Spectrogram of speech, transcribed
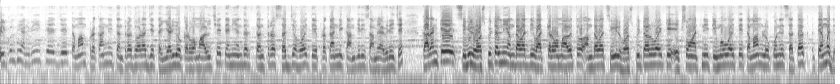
બિલકુલથી અન્વી કે જે તમામ પ્રકારની તંત્ર દ્વારા જે તૈયારીઓ કરવામાં આવી છે. તેની અંદર તંત્ર સજ્જ હોય તે પ્રકારની કામગીરી સામે આવી રહી છે. કારણ કે સિવિલ હોસ્પિટલની અમદાવાદની વાત કરવામાં આવે તો અમદાવાદ સિવિલ હોસ્પિટલ હોય કે એકસો આઠની ટીમો હોય તે તમામ લોકોને સતર્ક તેમજ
